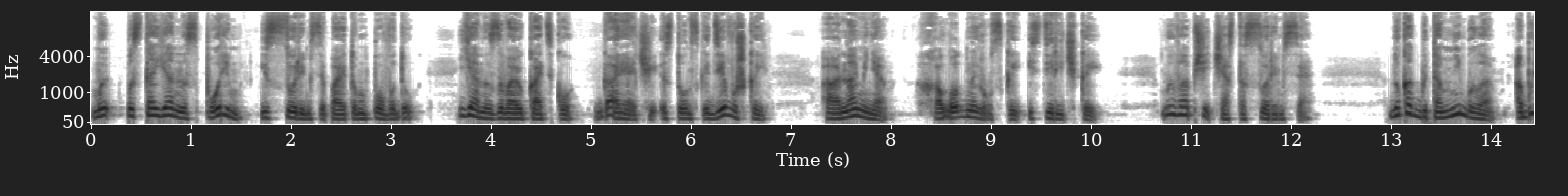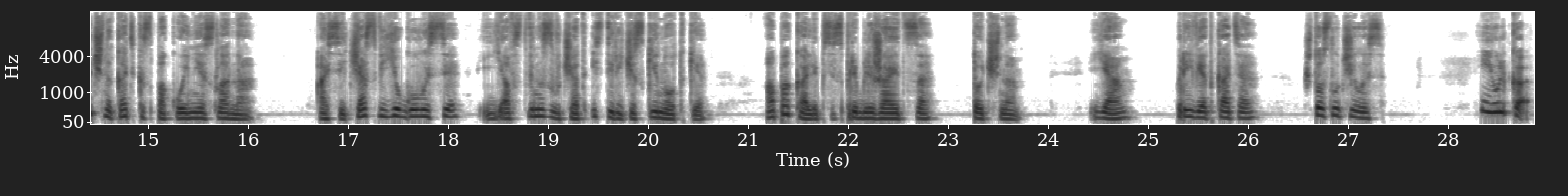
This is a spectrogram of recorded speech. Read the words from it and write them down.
Мы постоянно спорим и ссоримся по этому поводу. Я называю Катьку горячей эстонской девушкой, а она меня холодной русской истеричкой. Мы вообще часто ссоримся. Но как бы там ни было, обычно Катька спокойнее слона. А сейчас в ее голосе явственно звучат истерические нотки. Апокалипсис приближается. Точно. Я. Привет, Катя. Что случилось? Юлька,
